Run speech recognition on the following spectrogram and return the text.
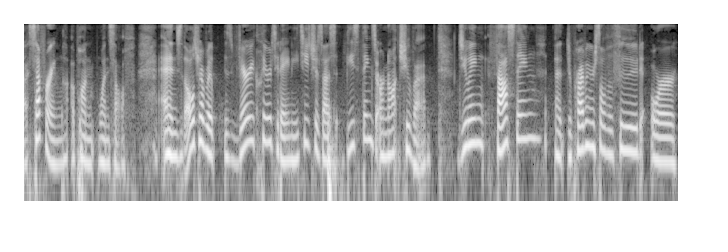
uh, suffering upon oneself. And the Alter Rebbe is very clear today, and he teaches us these things are not tshuva. Doing fasting, uh, depriving yourself of food, or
